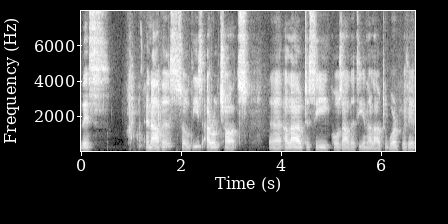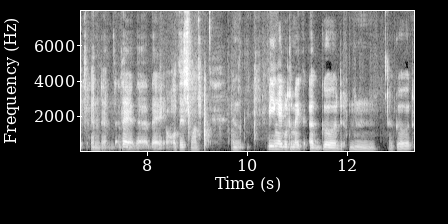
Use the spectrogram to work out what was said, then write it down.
this and others. So these arrow charts uh, allow to see causality and allow to work with it. And um, they, they, or this one, and being able to make a good mm, a good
